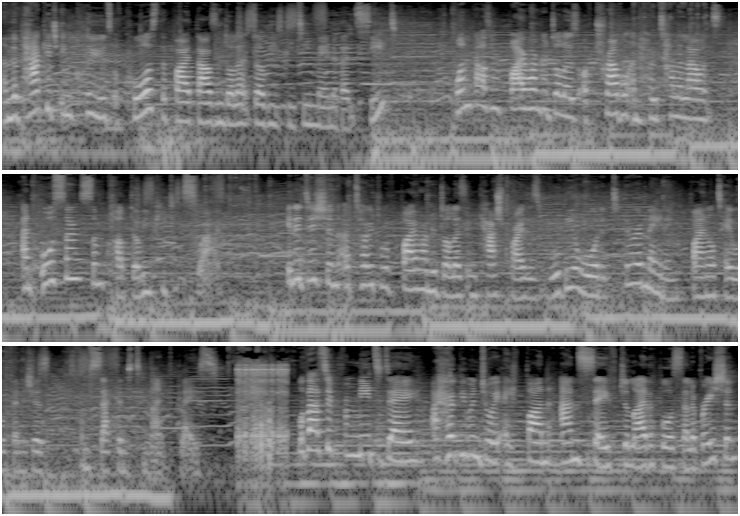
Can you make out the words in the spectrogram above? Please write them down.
And the package includes, of course, the $5,000 WPT main event seat, $1,500 of travel and hotel allowance, and also some Club WPT swag. In addition, a total of $500 in cash prizes will be awarded to the remaining final table finishers from second to ninth place. Well, that's it from me today. I hope you enjoy a fun and safe July the 4th celebration,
